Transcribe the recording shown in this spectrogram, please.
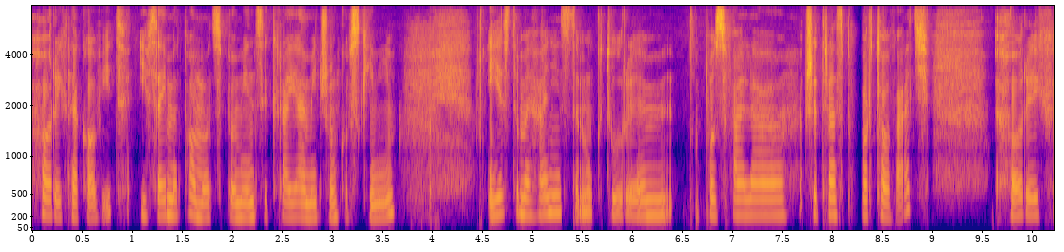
chorych na COVID i wzajemna pomoc pomiędzy krajami członkowskimi. Jest to mechanizm, który pozwala przetransportować chorych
